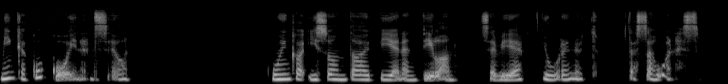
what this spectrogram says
minkä kokoinen se on. Kuinka ison tai pienen tilan se vie juuri nyt tässä huoneessa.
